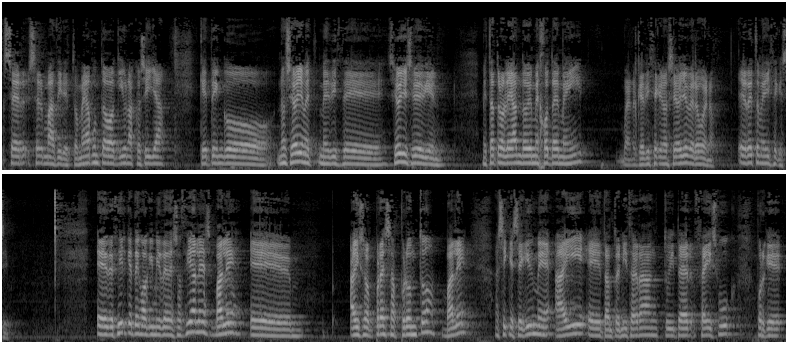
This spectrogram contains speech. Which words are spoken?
ser, ser más directo. Me he apuntado aquí unas cosillas que tengo. No se oye, me, me dice. Se oye se ve bien. Me está troleando MJMI. Bueno, que dice que no se oye, pero bueno. El resto me dice que sí. Eh, decir que tengo aquí mis redes sociales, ¿vale? Eh, hay sorpresas pronto, ¿vale? Así que seguidme ahí, eh, tanto en Instagram, Twitter, Facebook, porque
